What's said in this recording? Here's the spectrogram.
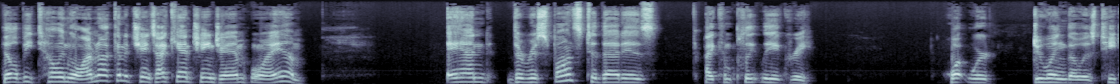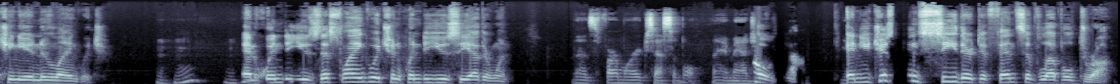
they'll be telling me, well, I'm not going to change. I can't change. I am who I am. And the response to that is, I completely agree. What we're doing, though, is teaching you a new language Mhm. Mhm. and when to use this language and when to use the other one. That's far more accessible, I imagine. Oh, yeah. yeah. And you just can see their defensive level drop.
